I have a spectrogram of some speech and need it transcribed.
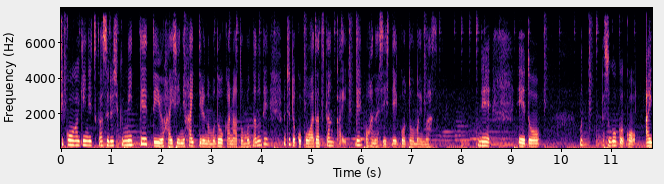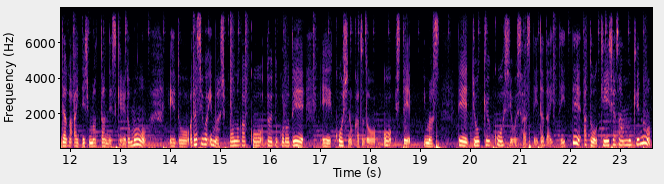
思考が現実化する仕組みってっていう配信に入ってるのもどうかなと思ったのでちょっとここは雑談会でお話ししていこうと思います。でえっ、ー、とすごくこう間が空いてしまったんですけれども、えーと、私は今思考の学校というところで、えー、講師の活動をしています。で上級講師をさせていただいていてあと経営者さん向けの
